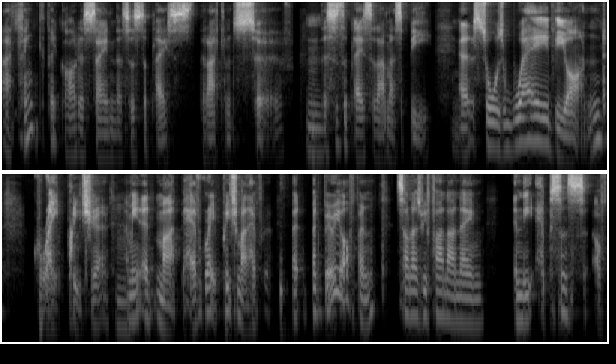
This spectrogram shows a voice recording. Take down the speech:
I think that God is saying this is the place that I can serve. Mm. This is the place that I must be. And it soars way beyond great preaching. I mean, it might have great preaching, might have but but very often, sometimes we find our name in the absence of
